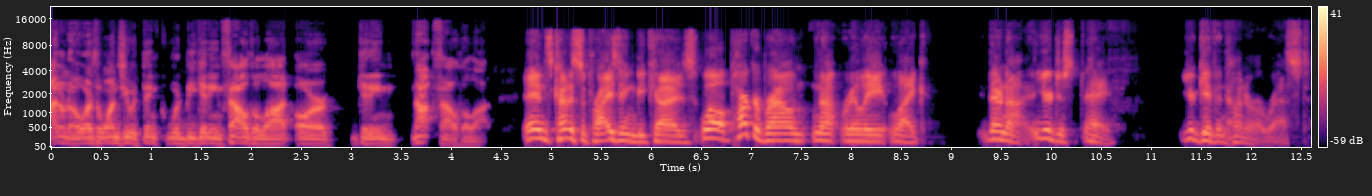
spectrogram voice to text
I don't know, are the ones you would think would be getting fouled a lot or getting not fouled a lot. And it's kind of surprising because, well, Parker Braun, not really like they're not, you're just, hey, you're giving Hunter a rest.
